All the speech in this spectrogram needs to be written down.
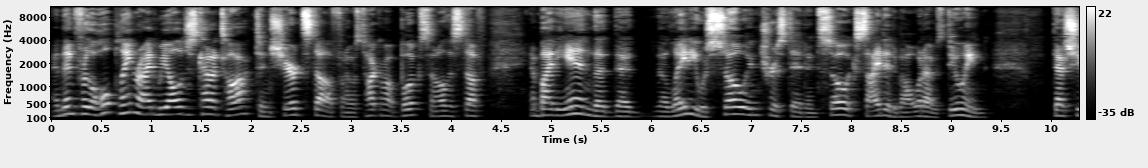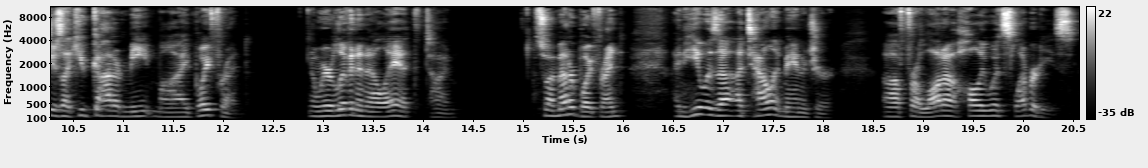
And then for the whole plane ride, we all just kind of talked and shared stuff, and I was talking about books and all this stuff. And by the end, the, the, the lady was so interested and so excited about what I was doing that she's like, You gotta meet my boyfriend. And we were living in LA at the time. So I met her boyfriend, and he was a, a talent manager uh, for a lot of Hollywood celebrities.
